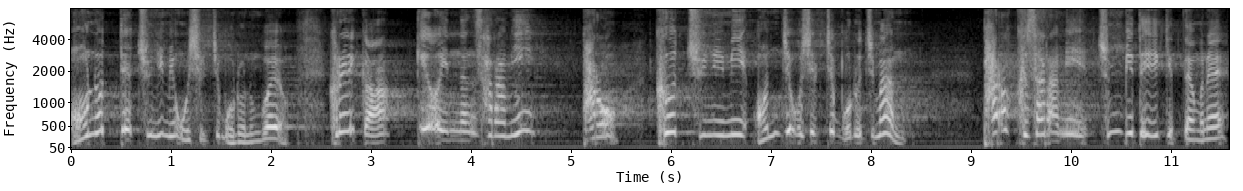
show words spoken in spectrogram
어느 때 주님이 오실지 모르는 거예요. 그러니까 깨어 있는 사람이 바로 그 주님이 언제 오실지 모르지만 바로 그 사람이 준비되어 있기 때문에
